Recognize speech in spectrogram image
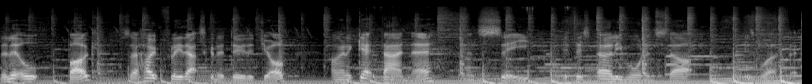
the little bug so hopefully that's going to do the job I'm going to get down there and see if this early morning start is worth it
